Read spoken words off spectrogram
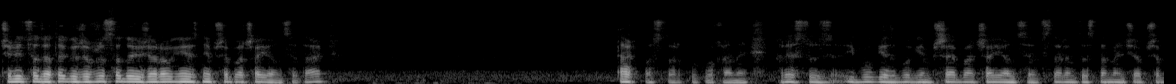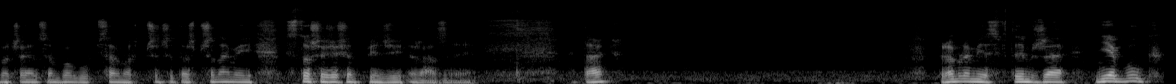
Czyli co, dlatego, że wrzuca do jeziora ognia jest nieprzebaczający, tak? Tak, pastorku kochany. Chrystus i Bóg jest Bogiem przebaczającym. W Starym Testamencie o przebaczającym Bogu w psalmach przeczytasz przynajmniej 165 razy. Tak? Problem jest w tym, że nie Bóg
